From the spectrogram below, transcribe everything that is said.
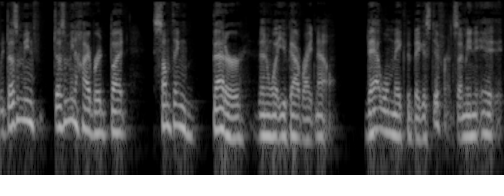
it doesn't mean, doesn't mean hybrid, but something better than what you've got right now. That will make the biggest difference. I mean, it,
